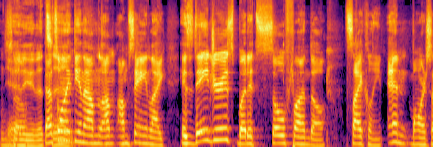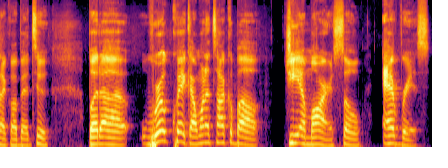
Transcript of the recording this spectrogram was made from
Yeah, so dude, that's the only thing I'm, I'm I'm saying. Like it's dangerous, but it's so fun though. Cycling and motorcycle, I bet too. But uh, real quick, I want to talk about GMR. So Everest.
